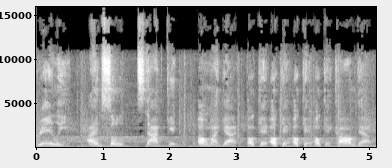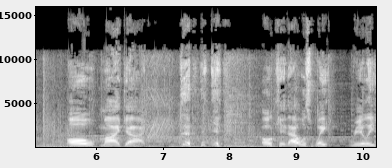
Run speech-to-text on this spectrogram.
Really? I'm so stop getting... oh my god. Okay, okay, okay, okay, calm down. Oh my god. okay, that was wait, really?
